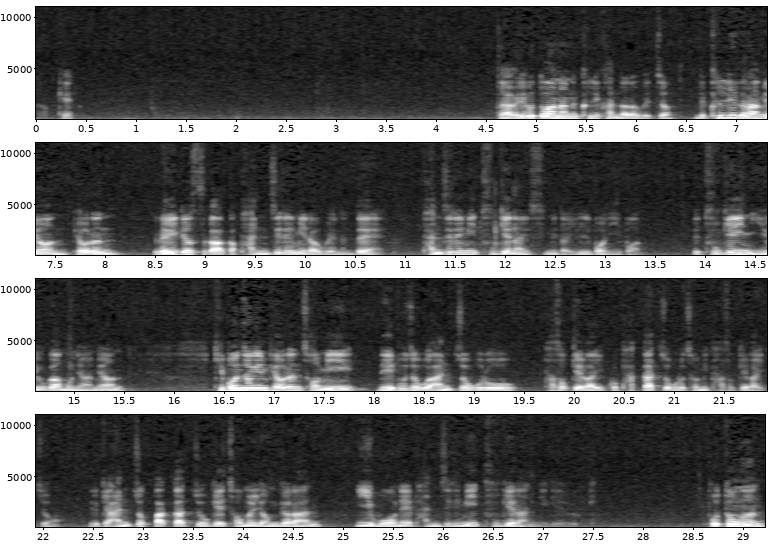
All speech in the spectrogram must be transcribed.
이렇게. 자, 그리고 또 하나는 클릭한다라고 했죠. 근데 클릭을 하면 별은 레이디어스가 아까 반지름이라고 했는데 반지름이 두 개나 있습니다. 1번, 2번. 근데 두 개인 이유가 뭐냐면 기본적인 별은 점이 내부적으로 안쪽으로 다섯 개가 있고 바깥쪽으로 점이 다섯 개가 있죠. 이렇게 안쪽 바깥쪽에 점을 연결한 이 원의 반지름이 두 개라는 얘기예요. 이렇게. 보통은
